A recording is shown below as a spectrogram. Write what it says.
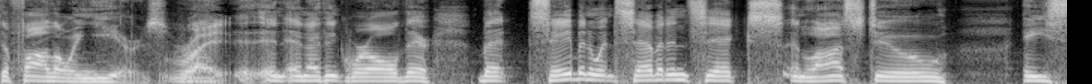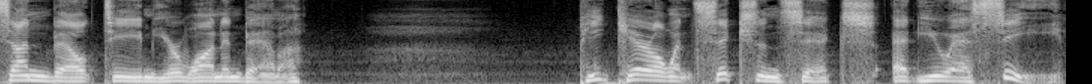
the following years, Right. And, and I think we're all there. But Saban went seven and six and lost to a Sun Belt team year one in Bama. Pete Carroll went six and six at USC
